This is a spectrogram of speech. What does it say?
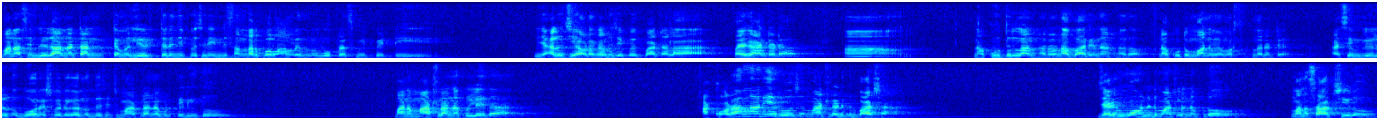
మన అసెంబ్లీలో అన్నట్టు అంటే మళ్ళీ ఏడుతాడని చెప్పేసి ఎన్ని సందర్భాల్లో అనలేదు నువ్వు ప్రెస్ మీట్ పెట్టి. ఈ ఆలోచి ఎవడగా నువ్వు చెప్పేది పాఠాలా పైగా అంటాడు? నా కూతుర్లు అంటున్నారో నా భార్యని అంటున్నారో నా కుటుంబాన్ని విమర్శిస్తున్నారంటే అసెంబ్లీలో నువ్వు భువనేశ్వరి గారిని ఉద్దేశించి మాట్లాడినప్పుడు తెలియదు మనం మాట్లాడినప్పుడు లేదా? ఆ కొడాలి నాని ఆ రోజే మాట్లాడింది భాష. జగన్మోహన్ రెడ్డి మాట్లాడినప్పుడు మన సాక్షిలో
